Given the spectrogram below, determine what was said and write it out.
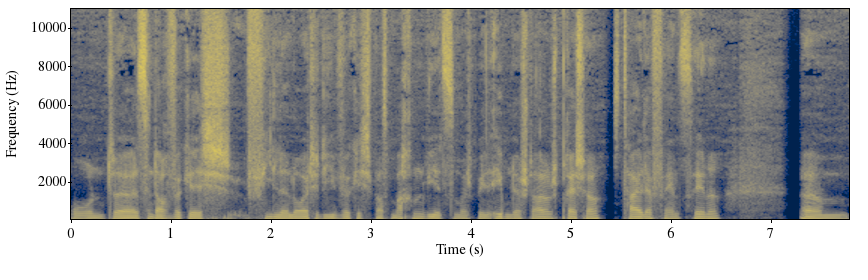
Und äh, es sind auch wirklich viele Leute, die wirklich was machen, wie jetzt zum Beispiel eben der Stadionsprecher, Teil der Fanszene. Ähm,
